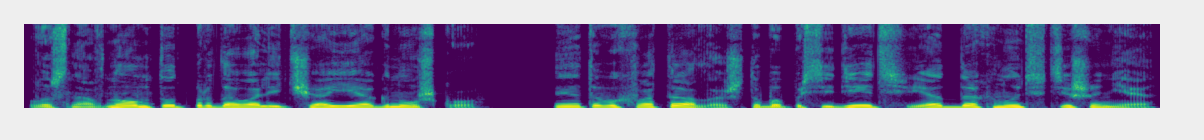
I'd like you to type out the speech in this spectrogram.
В основном тут продавали чай и огнушку. Этого хватало, чтобы посидеть и отдохнуть в тишине,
